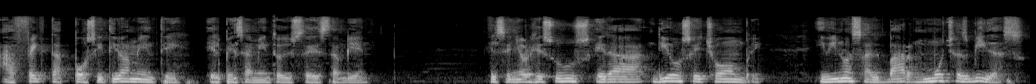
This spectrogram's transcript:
afecta positivamente el pensamiento de ustedes también. El Señor Jesús era Dios hecho hombre y vino a salvar muchas vidas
